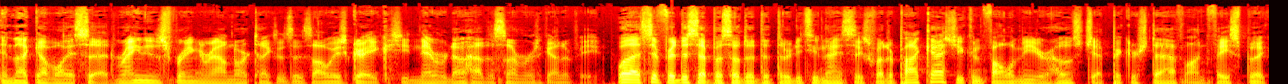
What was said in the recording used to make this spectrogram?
And like I've always said, rain in the spring around North Texas is always great because you never know how the summer is going to be. Well, that's it for this episode of the 3296 Weather Podcast. You can follow me, your host, Jeff Bickerstaff, on Facebook,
